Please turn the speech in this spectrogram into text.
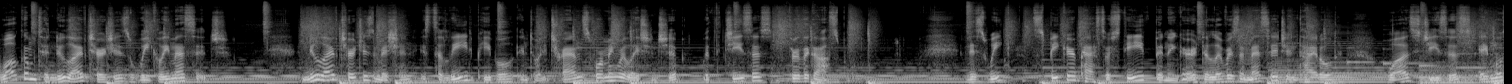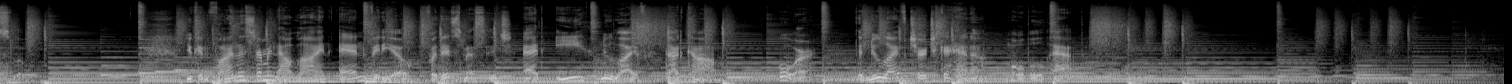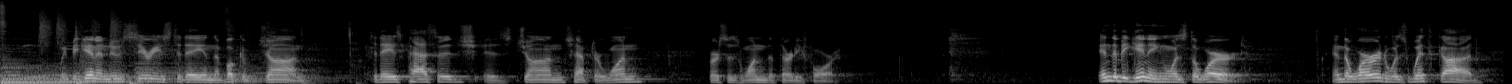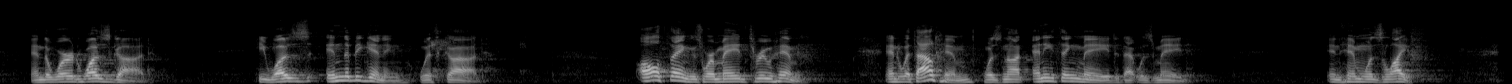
Welcome to New Life Church's weekly message. New Life Church's mission is to lead people into a transforming relationship with Jesus through the gospel. This week, speaker Pastor Steve Binninger delivers a message entitled, Was Jesus a Muslim? You can find the sermon outline and video for this message at enewlife.com or the New Life Church Kahana mobile app. Begin a new series today in the book of John. Today's passage is John chapter 1, verses 1 to 34. In the beginning was the Word, and the Word was with God, and the Word was God. He was in the beginning with God. All things were made through him, and without him was not anything made that was made. In him was life,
